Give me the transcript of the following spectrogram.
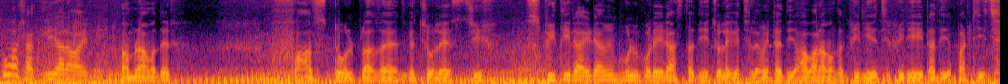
কুয়াশা ক্লিয়ার হয়নি। আমরা আমাদের ফার্স্ট টোল প্লাজায় আজকে চলে এসেছি। স্পিতি রাইডে আমি ভুল করে এই রাস্তা দিয়ে চলে গেছিলাম, এটা দিয়ে আবার আমাকে ফিরিয়েছে, ফিরিয়ে এটা দিয়ে পাঠিয়েছে।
